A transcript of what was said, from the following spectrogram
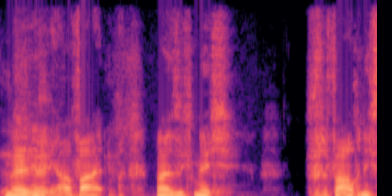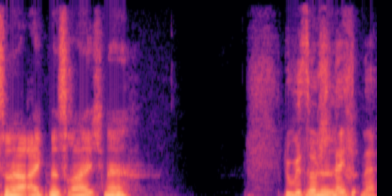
nee, ja, war, weiß ich nicht. War auch nicht so ereignisreich, ne? Du bist so Äh, schlecht, ne?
